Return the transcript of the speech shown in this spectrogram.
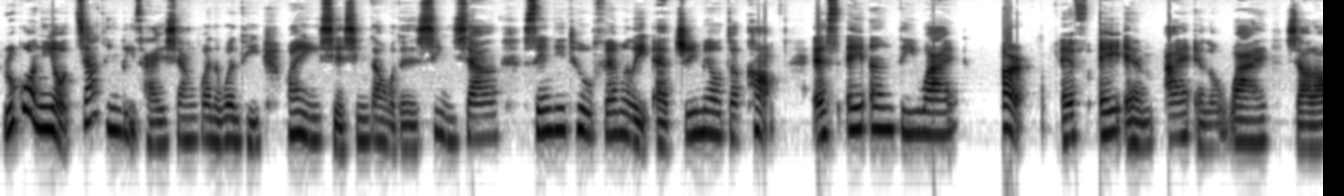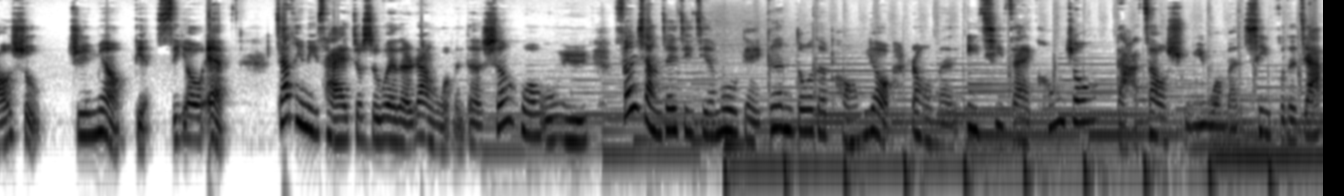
如果你有家庭理财相关的问题，欢迎写信到我的信箱 Sandy Two Family at gmail dot com S A N D Y 二 F A M I L Y 小老鼠 gmail 点 C O M。家庭理财就是为了让我们的生活无余。分享这期节目给更多的朋友，让我们一起在空中打造属于我们幸福的家。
